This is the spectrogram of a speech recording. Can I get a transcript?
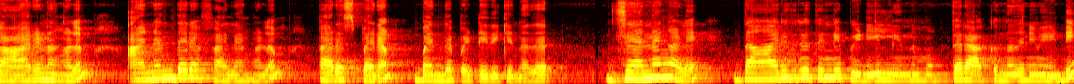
കാരണങ്ങളും അനന്തരഫലങ്ങളും പരസ്പരം ബന്ധപ്പെട്ടിരിക്കുന്നത്. ജനങ്ങളെ ദാരിദ്ര്യത്തിന്റെ പിടിയിൽ നിന്ന് മുക്തരാക്കുന്നതിന് വേണ്ടി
